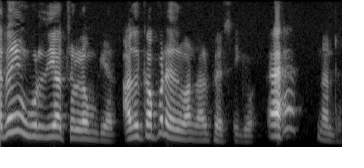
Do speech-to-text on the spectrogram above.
எதையும் உறுதியாக சொல்ல முடியாது. அதுக்கப்புறம் எது வந்தாலும் பேசிக்குவோம். நன்றி.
